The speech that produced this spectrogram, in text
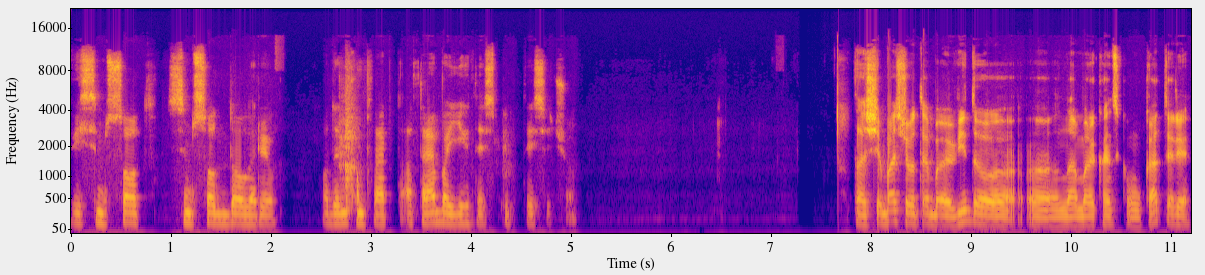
800-700 доларів один комплект, а треба їх десь під тисячу. Та ще бачу у тебе відео е, на американському катері. Е,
